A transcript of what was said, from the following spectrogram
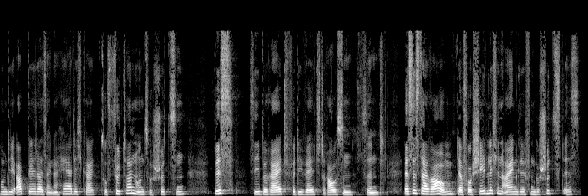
um die Abbilder seiner Herrlichkeit zu füttern und zu schützen, bis sie bereit für die Welt draußen sind. Es ist der Raum, der vor schädlichen Eingriffen geschützt ist,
